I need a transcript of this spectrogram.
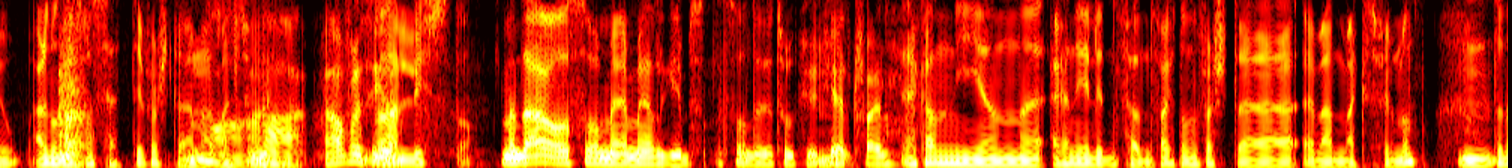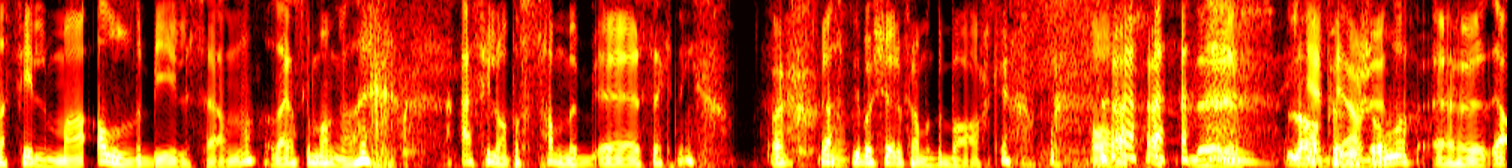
Jo. Er det noen av dere som har sett de første Mad Max-filmene? Nei, jeg har faktisk ikke har lyst, da. Men det er også med Mel Gibson, så du tok jo ikke helt feil. Jeg kan, gi en, jeg kan gi en liten fun fact om den første eh, Mad Max-filmen. Mm. Den er filma, Alle bilscenene, og det er ganske mange av dem, er filma på samme eh, strekning. Ja, så De bare kjører fram og tilbake. Åh, det høres helt jævlig ut. Eh, ja,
